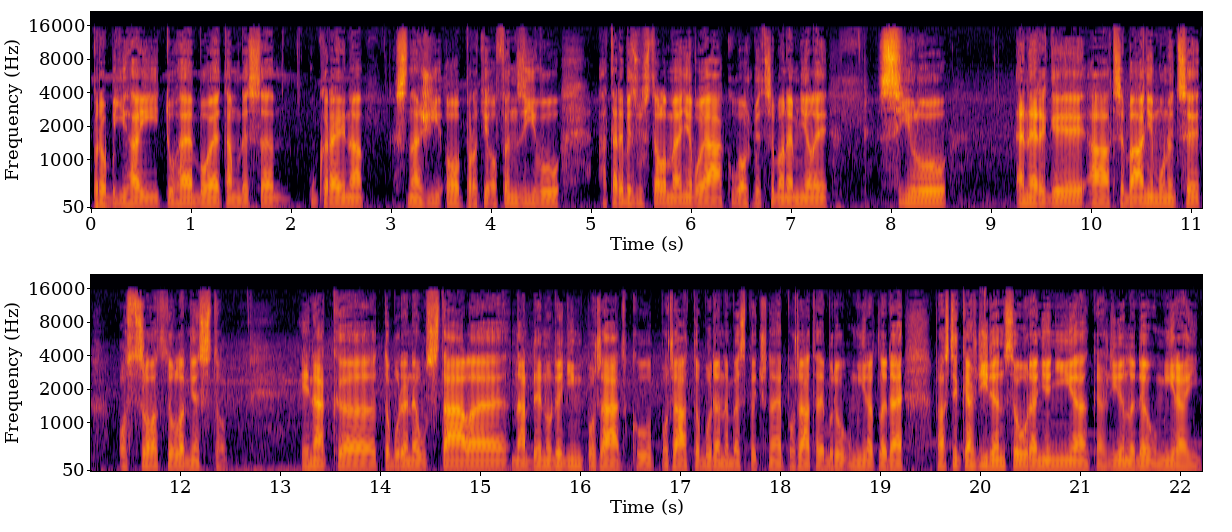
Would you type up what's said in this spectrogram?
probíhají tuhé boje, tam, kde se Ukrajina snaží o protiofenzívu a tady by zůstalo méně vojáků a už by třeba neměli sílu, energii a třeba ani munici ostřelovat tohle město. Jinak eh, to bude neustále na denodenním pořádku, pořád to bude nebezpečné, pořád tady budou umírat lidé. Vlastně každý den jsou ranění a každý den lidé umírají.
